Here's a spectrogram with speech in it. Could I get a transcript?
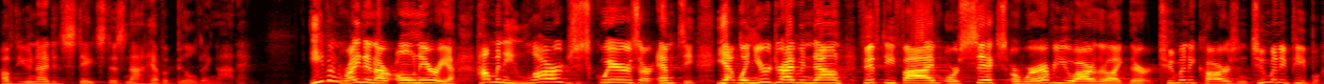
of the United States does not have a building on it. Even right in our own area, how many large squares are empty? Yet when you're driving down 55 or 6 or wherever you are, they're like, there are too many cars and too many people.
